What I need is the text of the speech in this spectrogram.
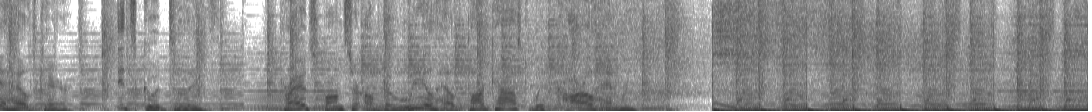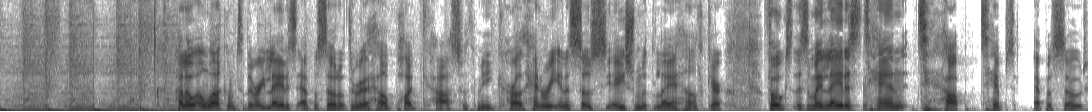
Laya Healthcare. It's good to live. Proud sponsor of the Real Health podcast with Karl Henry. Hello and welcome to the very latest episode of the Real Health Podcast with me, Karl Henry, in association with Laya Healthcare. Folks, this is my latest 10 top tips episode.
